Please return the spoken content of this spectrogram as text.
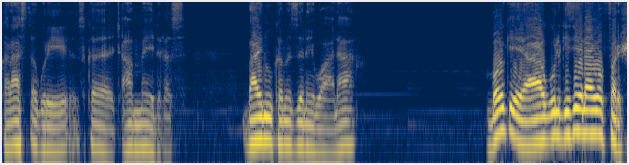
ከራስ ጠጉሬ እስከ ጫማዬ ድረስ በዓይኑ ከመዘነኝ በኋላ በውቄ አጉል ጊዜ ላይ ወፈርሽ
